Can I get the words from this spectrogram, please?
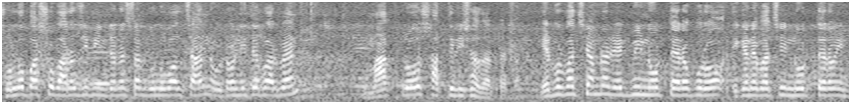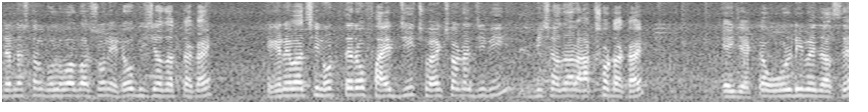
ষোলো পাঁচশো বারো জিবি ইন্টারন্যাশনাল গ্লোবাল চান, ওটাও নিতে পারবেন। মাত্র সাতত্রিশ হাজার টাকা। এরপর পাচ্ছি আমরা রেডমি নোট তেরো প্রো এখানে পাচ্ছি নোট তেরো ইন্টারন্যাশনাল গ্লোবাল ভার্সন এটাও বিশ হাজার টাকায়। এখানে পাচ্ছি নোট তেরো ফাইভ জি ছয় একশো আঠাশ জিবি বিশ হাজার আটশো টাকায়। এই যে একটা ওল্ড ইমেজ আছে,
